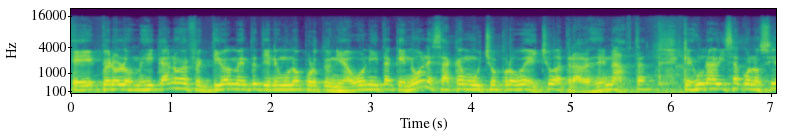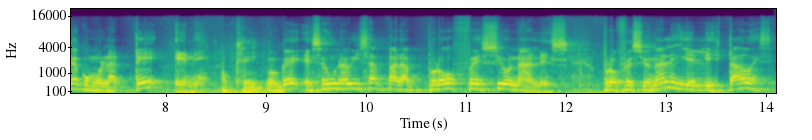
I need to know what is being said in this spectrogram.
Pero los mexicanos efectivamente tienen una oportunidad bonita que no le sacan mucho provecho a través de NAFTA, que es una visa conocida como la TN. Ok. ¿Ok? Esa es una visa para profesionales. Profesionales y el listado es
